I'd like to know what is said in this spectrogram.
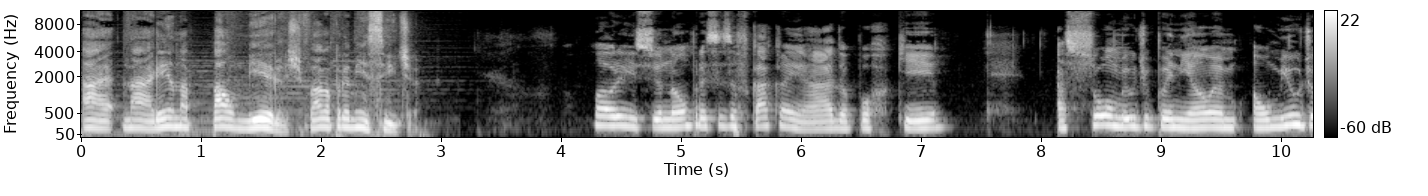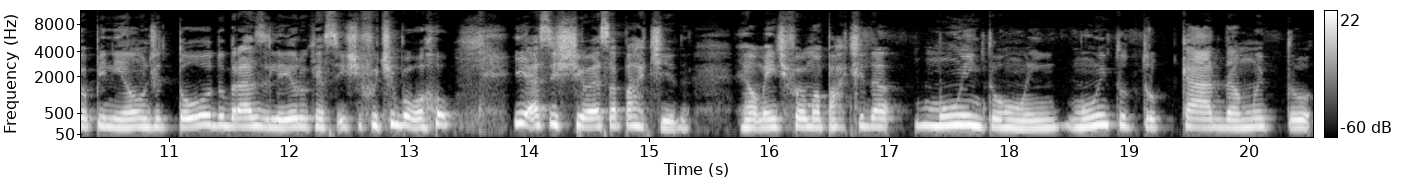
a, na Arena Palmeiras. Fala para mim, Cíntia. Maurício, não precisa ficar acanhado, porque a sua humilde opinião é a humilde opinião de todo brasileiro que assiste futebol e assistiu essa partida. Realmente foi uma partida muito ruim, muito trucada, muito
